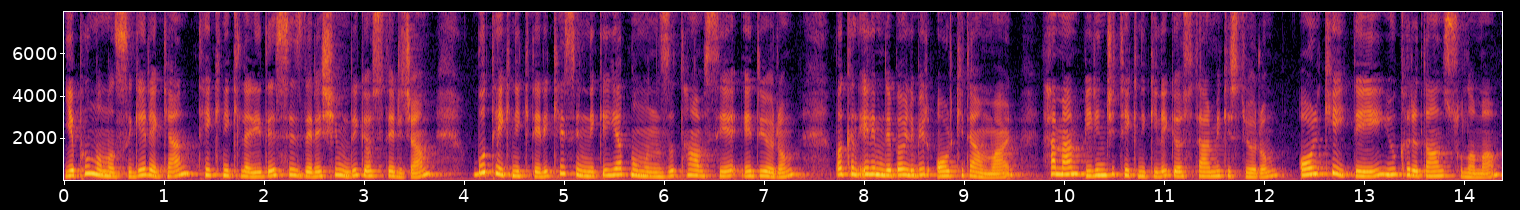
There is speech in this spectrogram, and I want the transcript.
yapılmaması gereken teknikleri de sizlere şimdi göstereceğim. Bu teknikleri kesinlikle yapmamanızı tavsiye ediyorum. Bakın elimde böyle bir orkidem var. Hemen birinci teknik ile göstermek istiyorum. Orkideyi yukarıdan sulama.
